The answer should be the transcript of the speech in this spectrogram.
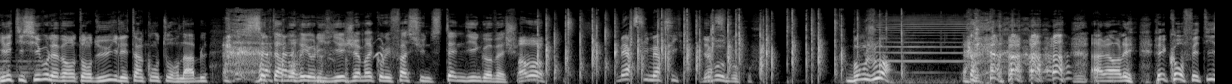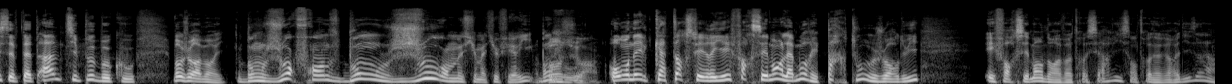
Il est ici, vous l'avez entendu, il est incontournable. C'est Amaury Olivier. J'aimerais qu'on lui fasse une standing ovation. Bravo. Merci, merci. Debout. Merci beaucoup. Bonjour. Alors, les, les confettis, c'est peut-être un petit peu beaucoup. Bonjour Amaury. Bonjour France, bonjour Monsieur Mathieu Ferry. Bonjour. Bonjour. On est le 14 février, forcément, l'amour est partout aujourd'hui. Et forcément dans votre service entre 9h et 10h.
